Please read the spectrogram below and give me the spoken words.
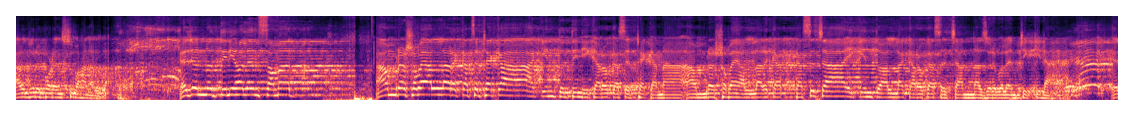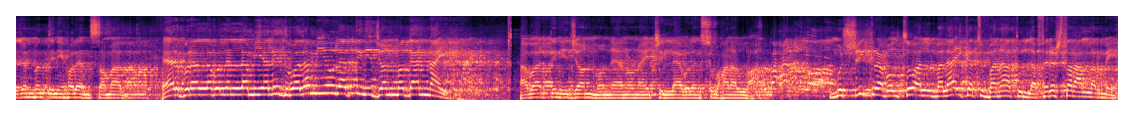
আর জোরে পড়েন সুবাহান আল্লাহ এজন্য তিনি হলেন সামাদ। আমরা সবাই আল্লাহর কাছে ঠেকা, কিন্তু তিনি কারও কাছে ঠেকা না। আমরা সবাই আল্লাহর কাছে চাই, কিন্তু আল্লাহ কারও কাছে চান না। জোরে বলেন, ঠিক কিনা? এজন্য তিনি হলেন সামাদ। এরপরে আল্লাহ বললেন, লাম ইয়ালিদ ওয়া লাম ইউলাদ। তিনি জন্ম দেন নাই। আবার তিনি জন্ম নেন নাই, চিল্লায় বলেন, সুবহানাল্লাহ। মুশরিকরা বলতো, আল মালাইকাতু বানাতুল্লাহ, ফেরেশতারা আল্লাহর মেয়ে।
